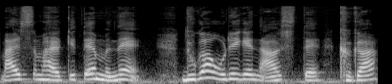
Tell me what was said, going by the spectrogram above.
말씀하였기 때문에 누가 우리에게 나왔을 때 그가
